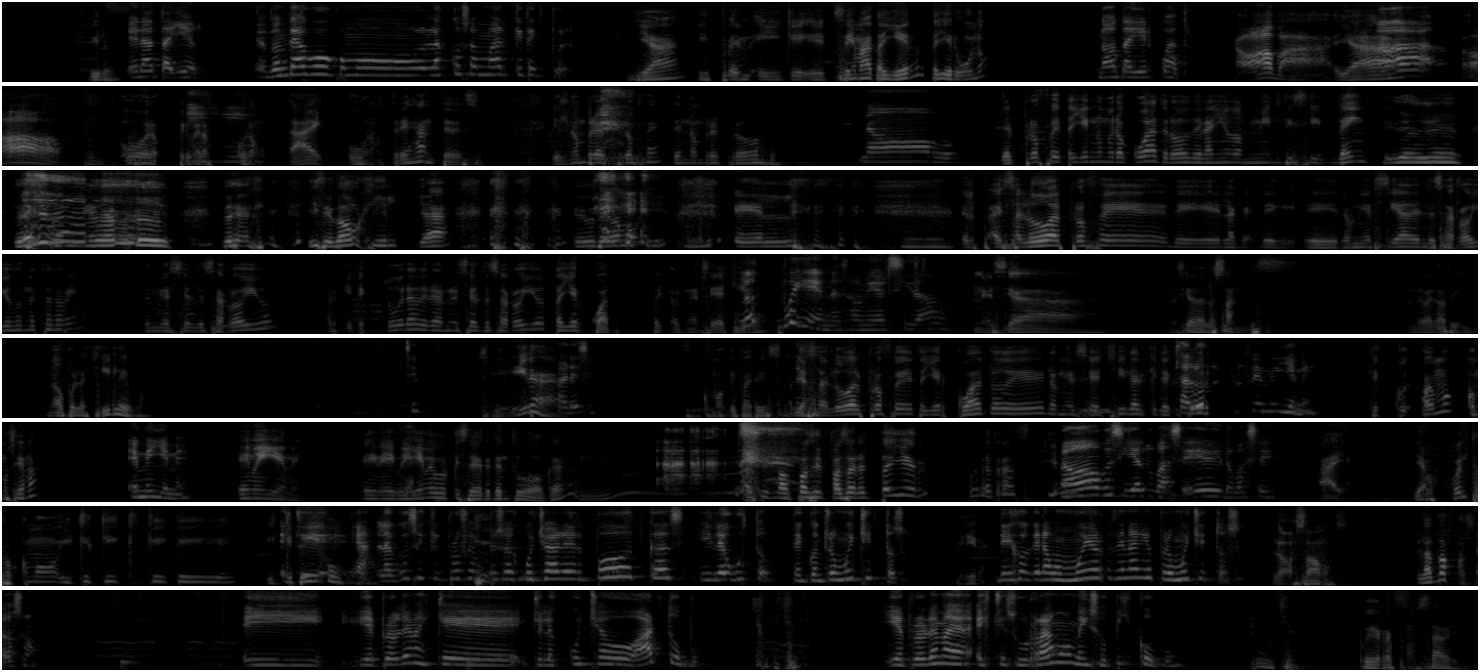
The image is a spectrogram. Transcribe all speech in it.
Dilo. Era taller, eh, donde hago como las cosas más arquitectura. Ya. ¿Y, que, eh, se llama taller? ¿Taller 1? No, taller 4. ¡Ah, va! Ya. Ah, Ah, hubo uno- primero, Y- uno- ay, unos tres antes de eso. ¿Y el nombre del profe? Del nombre del profe. no. Del profe de taller número 4 del año 2020. Hice downhill, ya. Downhill. El, el, el saludo al profe de la, de- de la Universidad del Desarrollo, ¿dónde está la reina? La Universidad del Desarrollo, Arquitectura de la Universidad del Desarrollo, taller 4, ta- Universidad de No Chile. voy en esa universidad. Universidad, Universidad de los Andes. ¿Dónde va la reina? No, por la Chile, po. Mira, parece. como que parece. Ya saludo al profe de taller 4 de la Universidad de Chile, Arquitectura. Saludos al profe M&M. ¿Cómo? ¿Cómo se llama? M&M. M&M. M&M porque se derrite en tu boca. Mm. Así es más fácil pasar el taller por atrás. Ya. No, pues ya lo pasé, lo pasé. Ah, ya. Ya, pues cuéntanos, ¿cómo? ¿Y qué, qué, qué, qué, qué- ¿Y qué te que dijo? ya, la cosa es que el profe empezó a escuchar el podcast y le gustó. Te encontró muy chistoso. Mira, Dijo que éramos muy ordinarios, pero muy chistosos. lo somos. Las dos cosas. Y, y el problema es que, que lo escucho harto, pu. Chucha, Y el problema es que su ramo me hizo pico, pu. chucha. Fui irresponsable.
